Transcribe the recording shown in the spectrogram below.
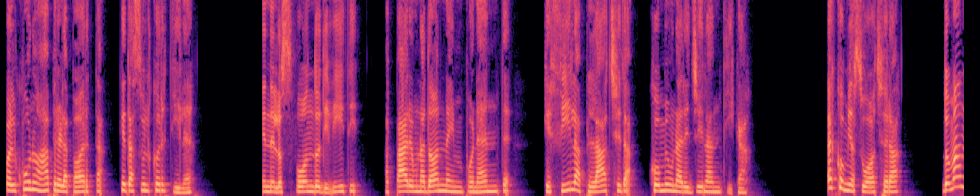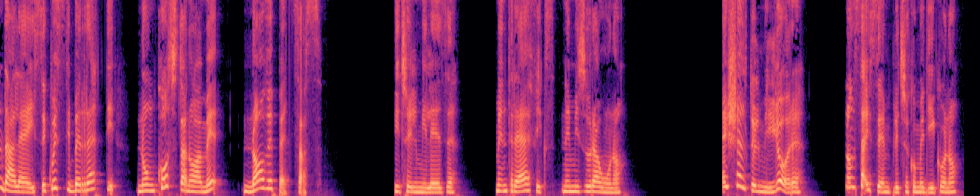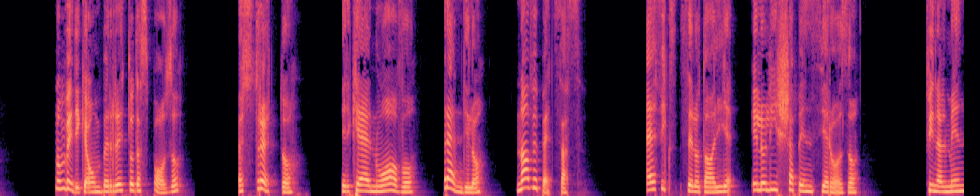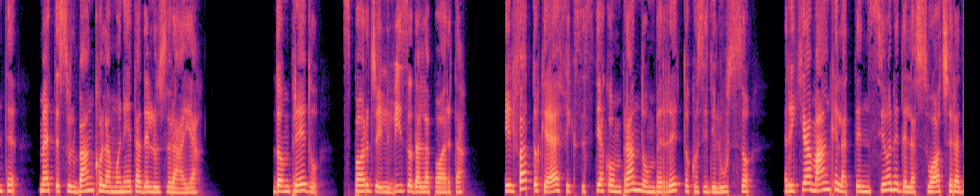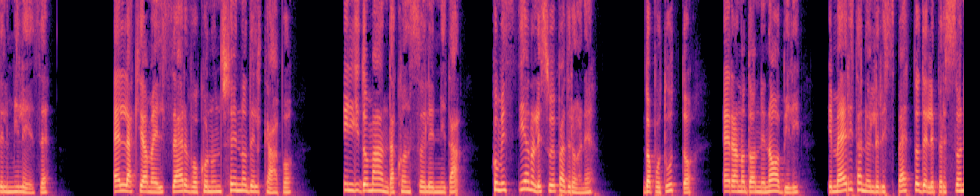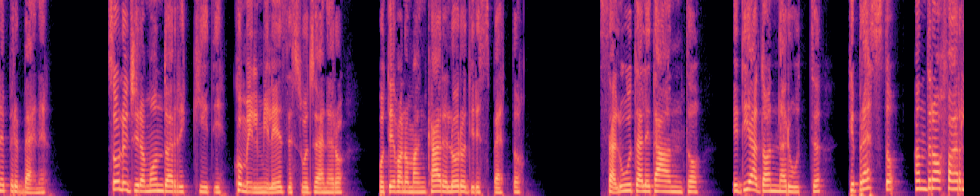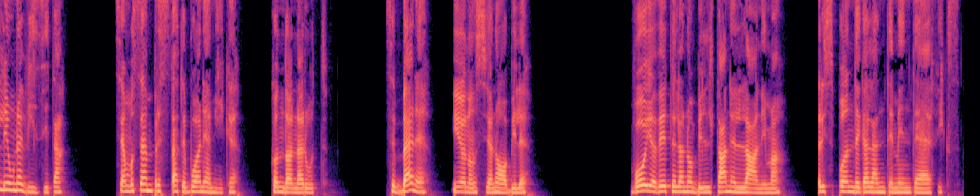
qualcuno apre la porta che dà sul cortile e nello sfondo di viti appare una donna imponente che fila placida come una regina antica. Ecco mia suocera. Domanda a lei se questi berretti non costano a me nove pezzas, dice il milese, mentre Efix ne misura uno. Hai scelto il migliore. Non sei semplice come dicono. Non vedi che ha un berretto da sposo? È stretto. Perché è nuovo. Prendilo. Nove pezzas. Efix se lo toglie e lo liscia pensieroso. Finalmente mette sul banco la moneta dell'usuraia. Don Predu sporge il viso dalla porta. Il fatto che Efix stia comprando un berretto così di lusso richiama anche l'attenzione della suocera del Milese. Ella chiama il servo con un cenno del capo e gli domanda con solennità come stiano le sue padrone. Dopotutto, erano donne nobili e meritano il rispetto delle persone per bene. Solo i giramondo arricchiti, come il milese suo genero, potevano mancare loro di rispetto. Salutale tanto e di a donna Ruth che presto andrò a farle una visita siamo sempre state buone amiche con donna Ruth, sebbene io non sia nobile. Voi avete la nobiltà nell'anima, risponde galantemente Efix,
